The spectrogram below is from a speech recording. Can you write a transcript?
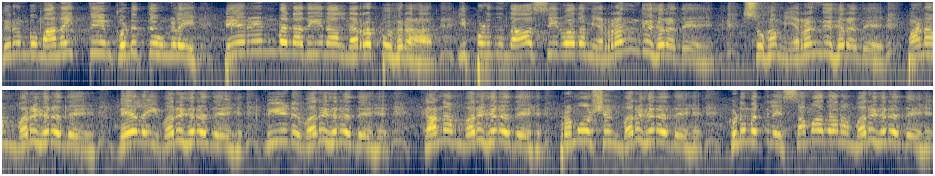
விரும்பும் அனைத்தையும் கொடுத்து உங்களை பேரின்ப நதியினால் நிரப்புகிறார். இப்பொழுது இந்த ஆசீர்வாதம் இறங்குகிறது. சுகம் இறங்குகிறது. பணம் வருகிறது. வேலை வருகிறது. வீடு வருகிறது. கணம் வருகிறது. ப்ரமோஷன் வருகிறது. குடும்பத்திலே சமாதானம் வருகிறது.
